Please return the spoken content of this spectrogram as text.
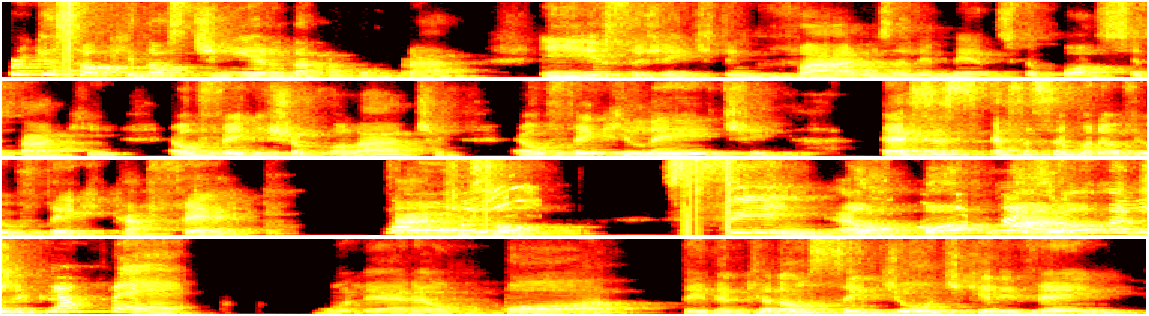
porque só o que nosso dinheiro dá para comprar. E isso, gente, tem vários alimentos que eu posso citar aqui. É o fake chocolate, é o fake leite. Essa, essa semana eu vi o fake café, tá? Que são... Sim, é um pó com aroma de café. Mulher, é um pó, entendeu? Que eu não sei de onde que ele vem.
